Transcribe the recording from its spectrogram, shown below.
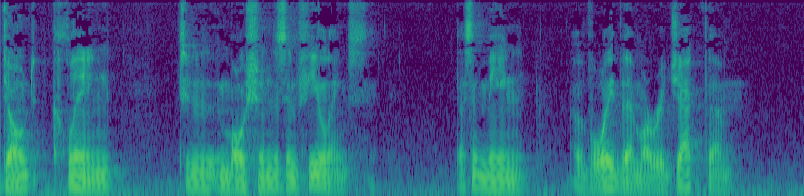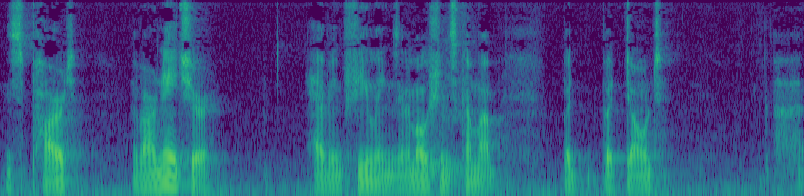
don't cling to emotions and feelings. Doesn't mean avoid them or reject them. It's part of our nature, having feelings and emotions come up, but but don't uh,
